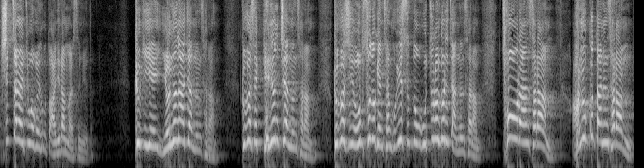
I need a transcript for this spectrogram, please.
십자가에 죽어가신 것도 아니란 말씀입니다. 거기에 연연하지 않는 사람, 그것에 개념치 않는 사람, 그것이 없어도 괜찮고 있어도 우쭐거리지 않는 사람, 초월한 사람, 아무것도 아닌 사람,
